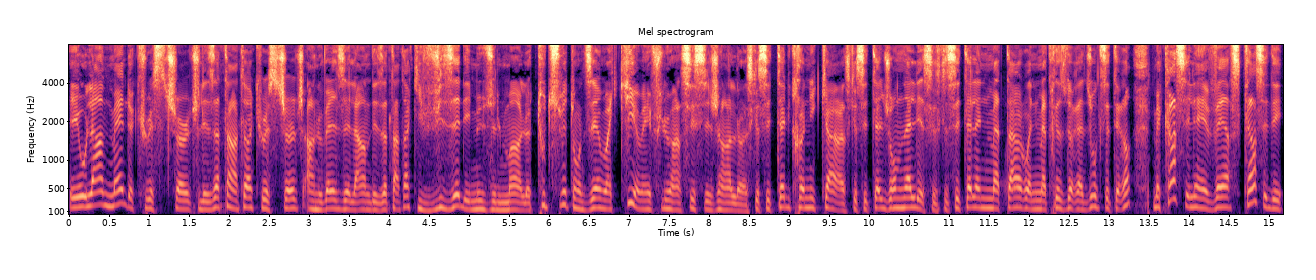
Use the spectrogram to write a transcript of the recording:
Et au lendemain de Christchurch, les attentats à Christchurch en Nouvelle-Zélande, des attentats qui visaient des musulmans, là, tout de suite on disait qui a influencé ces gens-là? Est-ce que c'est tel chroniqueur? Est-ce que c'est tel journaliste? Est-ce que c'est tel animateur ou animatrice de radio, etc. Mais quand c'est l'inverse, quand c'est des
